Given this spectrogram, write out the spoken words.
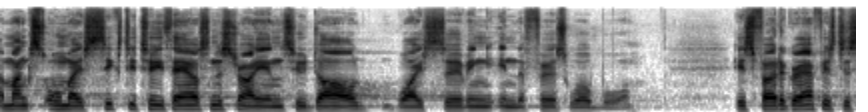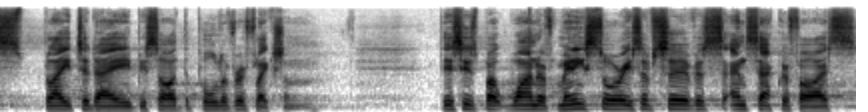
amongst almost 62,000 Australians who died while serving in the First World War. His photograph is displayed today beside the pool of reflection. This is but one of many stories of service and sacrifice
